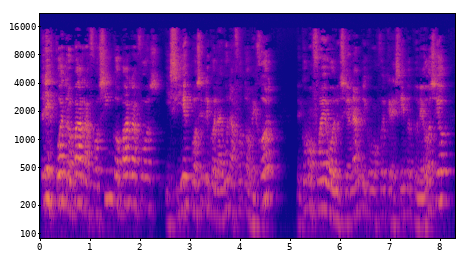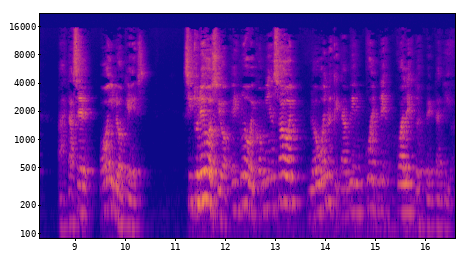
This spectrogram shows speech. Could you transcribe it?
Tres, cuatro párrafos, cinco párrafos y si es posible con alguna foto mejor de cómo fue evolucionando y cómo fue creciendo tu negocio hasta ser hoy lo que es. Si tu negocio es nuevo y comienza hoy, lo bueno es que también cuentes cuál es tu expectativa.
